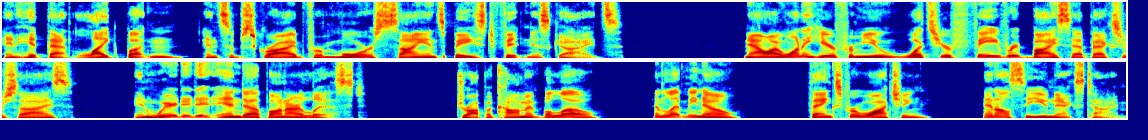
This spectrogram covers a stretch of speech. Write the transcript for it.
and hit that like button and subscribe for more science-based fitness guides. Now I want to hear from you what's your favorite bicep exercise and where did it end up on our list? Drop a comment below and let me know. Thanks for watching, and I'll see you next time.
